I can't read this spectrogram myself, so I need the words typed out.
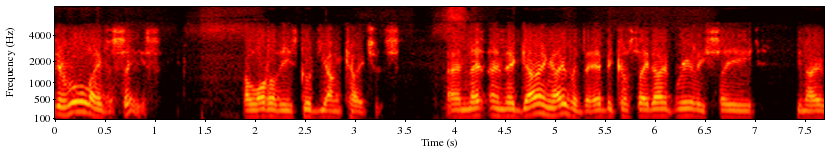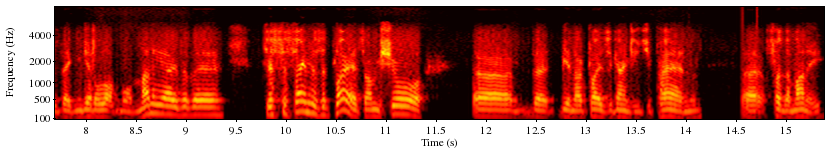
They're all overseas. A lot of these good young coaches, and they, and they're going over there because they don't really see, you know, they can get a lot more money over there. Just the same as the players. I'm sure uh, that you know players are going to Japan uh, for the money,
